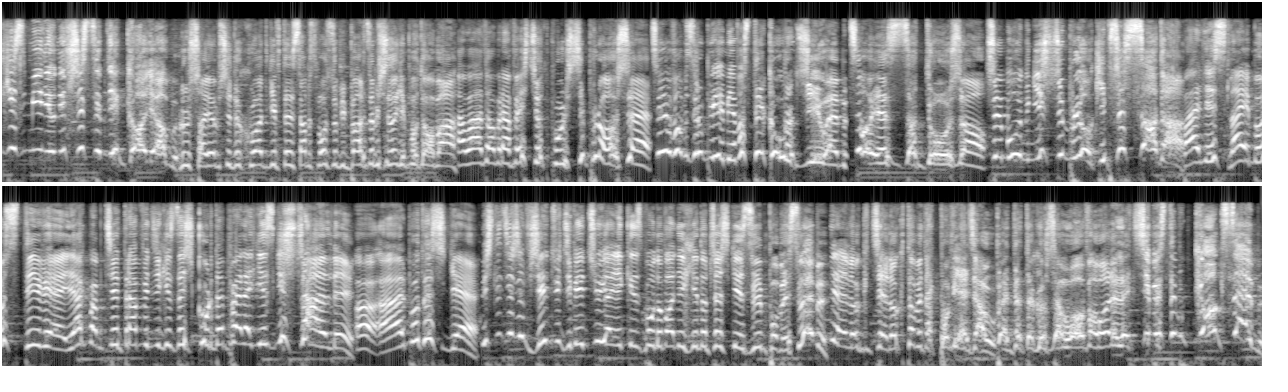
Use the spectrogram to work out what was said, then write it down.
Ich jest milion i wszyscy mnie gonią! Ruszają się dokładnie w ten sam sposób i bardzo mi się to nie podoba. Ała, dobra, weźcie, odpuśćcie, proszę! Co ja wam zrobiłem? Ja was tylko urodziłem! Co jest za dużo? Czemu on niszczy bloki? Przesada! Panie Slajbo Steve, jak mam cię trafić, jak jesteś kurde Bele niezniszczalny? O, albo też nie. Myślicie, że wzięciu dziewięciu jajek i zbudowanie ich jednocześnie jest złym pomysłem? Nie no, gdzie no, kto by tak powiedział? Będę tego żałował, ale lecimy z tym koksem!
